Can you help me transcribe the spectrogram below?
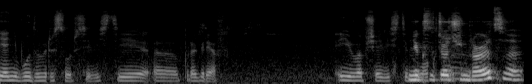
я не буду в ресурсе вести э, прогрев. И вообще вести Мне, кстати, очень нравится,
